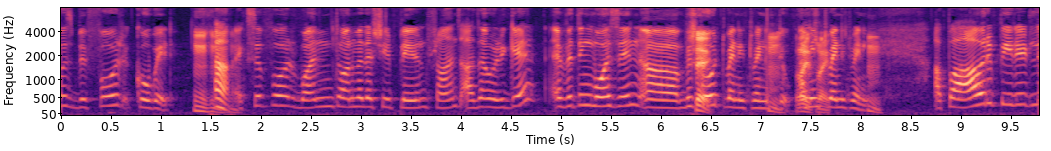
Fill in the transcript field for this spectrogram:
was before badminton covid ആ. except for one tournament that she played in france other orige everything was in uh, before Sure. 2022 Hmm, i right, mean right. 2020 അപ്പോൾ ആ ഒരു പീരീഡിൽ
